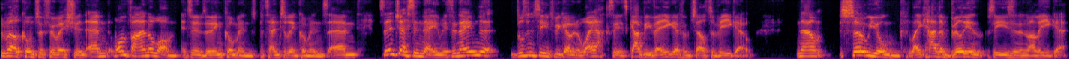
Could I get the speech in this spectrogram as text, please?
could well come to fruition. And um, one final one in terms of incomings, potential incomings. Um, it's an interesting name. It's a name that doesn't seem to be going away. Actually, it's Gabri Veiga from Celta Vigo. Now, so young, like had a brilliant season in La Liga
